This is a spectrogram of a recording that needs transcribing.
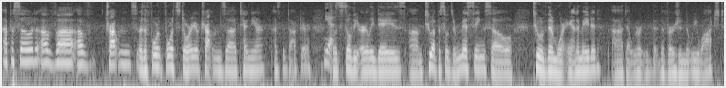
episode of uh, of Troughton's or the fourth fourth story of Troughton's uh, tenure as the Doctor. Yes. So it's still the early days. Um, two episodes are missing, so two of them were animated. Uh, that were the, the version that we watched,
